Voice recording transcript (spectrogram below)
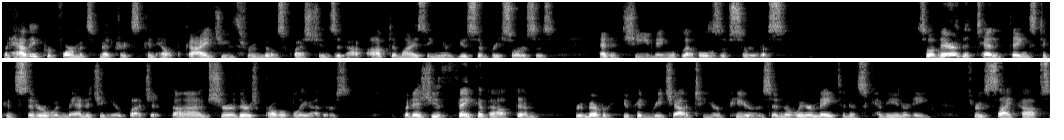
But having performance metrics can help guide you through those questions about optimizing your use of resources and achieving levels of service. So, there are the 10 things to consider when managing your budget. I'm sure there's probably others. But as you think about them, remember you can reach out to your peers in the winter maintenance community through SICOP's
